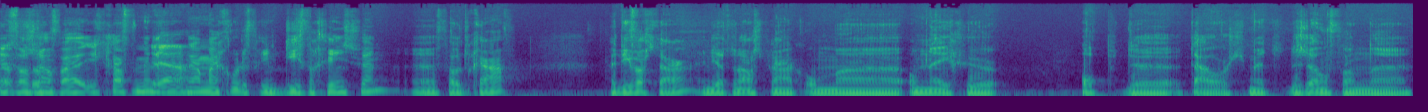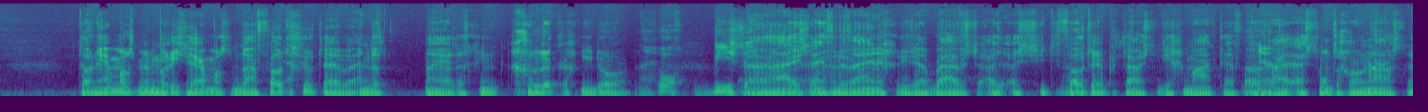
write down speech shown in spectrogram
Dat soort- zo'n verhaal. Ik ga vanmiddag Ja. naar mijn goede vriend Guy van Ginsven, eh, fotograaf. Die was daar en die had een afspraak om, eh, om negen uur op de Towers... met de zoon van eh Toon Hermans, met Maurice Hermans... om daar een fotoshoot te hebben. En dat, nou ja, dat ging gelukkig niet door. Oh, bizar. Eh, hij is een van de weinigen die daarbij was. Als, als je ziet die fotoreportage die hij gemaakt heeft... Over, Ja. hij, hij stond er gewoon naast, hè?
